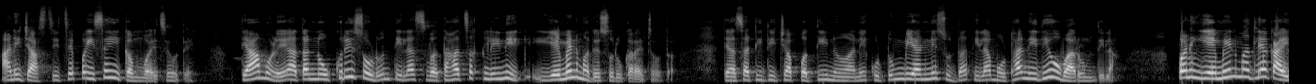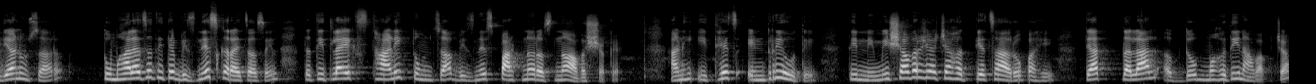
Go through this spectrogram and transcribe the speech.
आणि जास्तीचे पैसेही कमवायचे होते. त्यामुळे आता नोकरी सोडून तिला स्वतःचं क्लिनिक येमेनमध्ये सुरू करायचं होतं. त्यासाठी तिच्या पतीनं आणि कुटुंबियांनी सुद्धा तिला मोठा निधी उभारून दिला. पण येमेनमधल्या कायद्यानुसार तुम्हाला जर तिथे बिझनेस करायचा असेल तर तिथला एक स्थानिक तुमचा बिझनेस पार्टनर असणं आवश्यक आहे. आणि इथेच एंट्री होते. ती निमिषावर ज्याच्या हत्येचा आरोप आहे त्यात तलाल अब्दो महदी नावाच्या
